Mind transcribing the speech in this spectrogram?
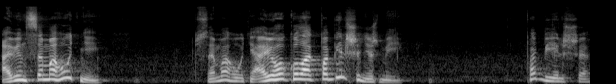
А він всемогутній? Всемогутній. А його кулак побільше, ніж мій? Побільше.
